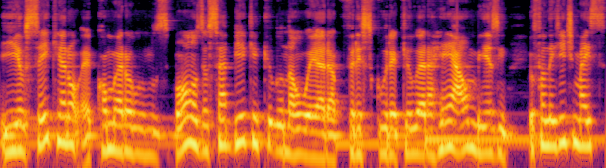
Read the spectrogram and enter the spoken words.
E eu sei que eram, é, como eram os bons, eu sabia que aquilo não era frescura, aquilo era real mesmo. Eu falei, gente, mas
